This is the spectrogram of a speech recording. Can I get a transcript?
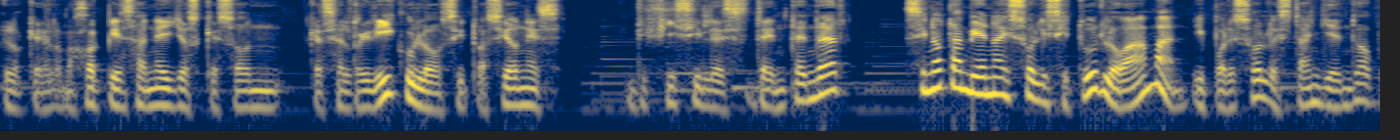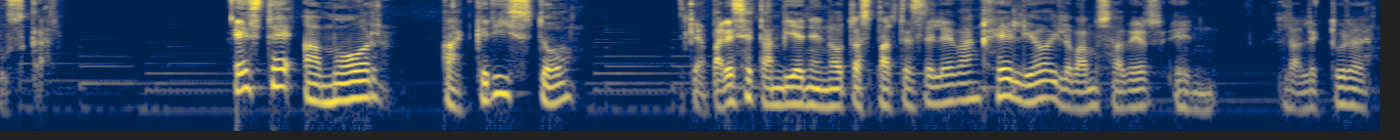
lo que a lo mejor piensan ellos que son que es el ridículo, situaciones difíciles de entender, sino también hay solicitud, lo aman y por eso lo están yendo a buscar. Este amor a Cristo, que aparece también en otras partes del Evangelio, y lo vamos a ver en la lectura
